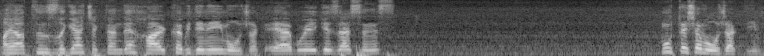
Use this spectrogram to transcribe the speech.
hayatınızda gerçekten de harika bir deneyim olacak. Eğer burayı gezerseniz muhteşem olacak diyeyim.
